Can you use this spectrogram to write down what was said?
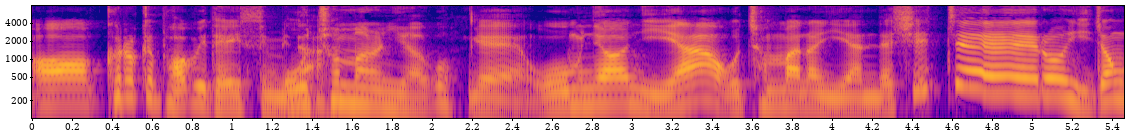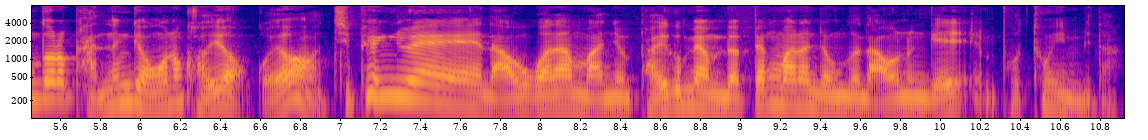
어, 그렇게 법이 돼 있습니다. 5천만 원 이하고? 예, 5년 이하, 5천만 원 이하인데 실제로 이 정도로 받는 경우는 거의 없고요. 집행유예 나오거나 뭐 아니면 벌금이 몇 백만 원 정도 나오는 게 보통입니다.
